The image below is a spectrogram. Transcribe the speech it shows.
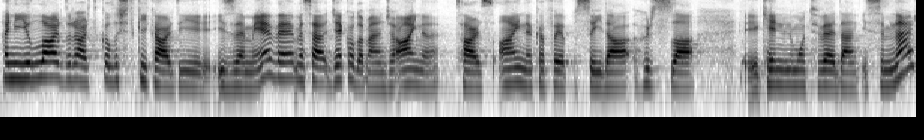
hani yıllardır artık alıştık Icardi'yi izlemeye ve mesela Ceko da bence aynı tarz, aynı kafa yapısıyla, hırsla e, kendini motive eden isimler.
